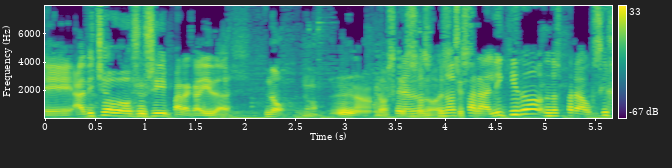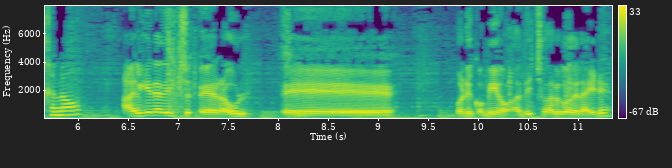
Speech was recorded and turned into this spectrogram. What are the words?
Eh, ha dicho Susi paracaídas. No. No. No. No, es que Pero eso no, no, es, no que es para eso- líquido, no es para oxígeno. Alguien ha dicho, eh, Raúl, eh, Bonico mío, ¿has dicho algo del aire?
